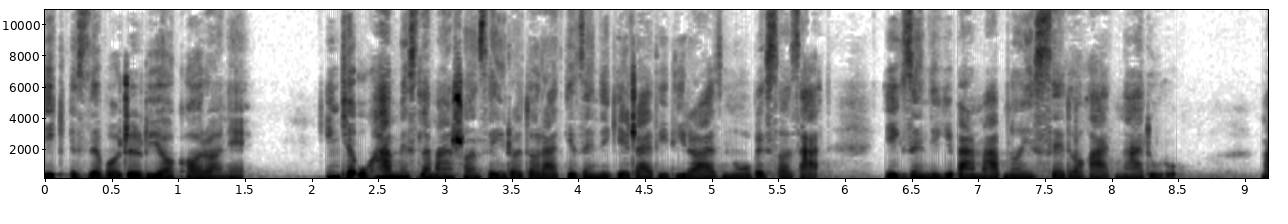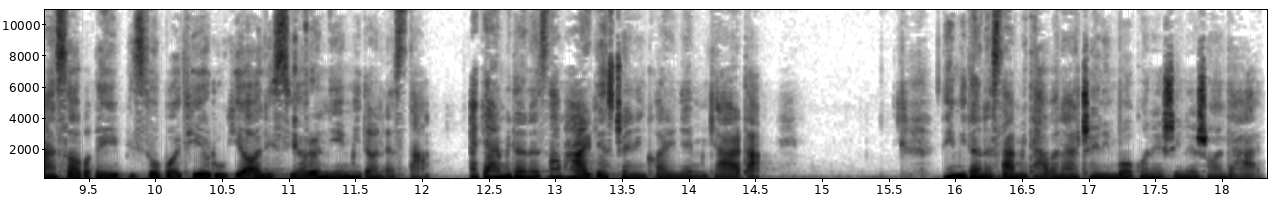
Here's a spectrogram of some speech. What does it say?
یک ازدواج ریاکارانه. اینکه او هم مثل من شانس این را دارد که زندگی جدیدی را از نو بسازد. یک زندگی بر مبنای صداقت نه دروغ. من سابقه بیثباتی روحی آلیسیا را نمی‌دانستم. اگر می‌دانستم هرگز چنین کاری نمی‌کردم. نمی‌دانستم می‌تواند چنین واکنشی نشان دهد.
